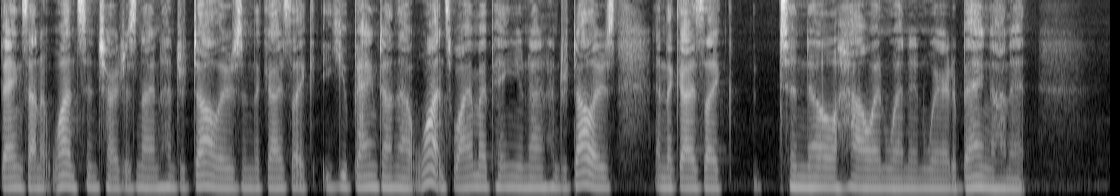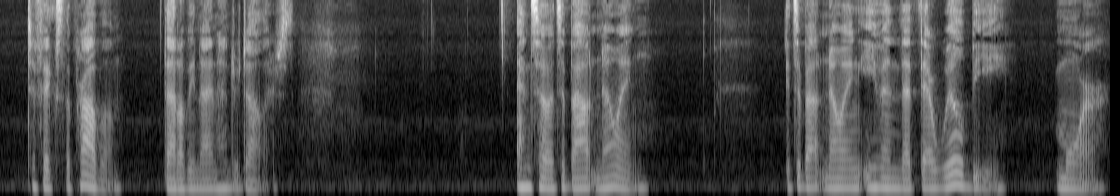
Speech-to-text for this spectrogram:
bangs on it once and charges $900. And the guy's like, You banged on that once. Why am I paying you $900? And the guy's like, To know how and when and where to bang on it to fix the problem. That'll be $900. And so it's about knowing it's about knowing even that there will be more,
